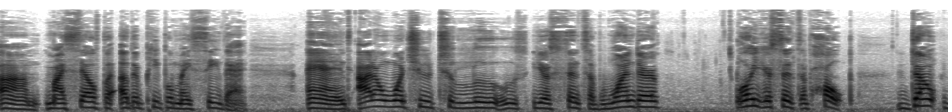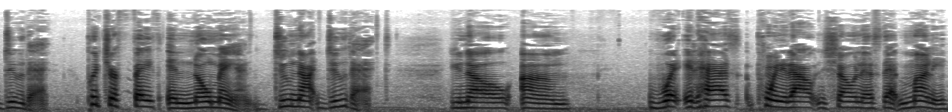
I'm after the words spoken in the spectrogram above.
um, myself, but other people may see that. And I don't want you to lose your sense of wonder or your sense of hope. Don't do that. Put your faith in no man. Do not do that. You know, um, what it has pointed out and shown us that money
